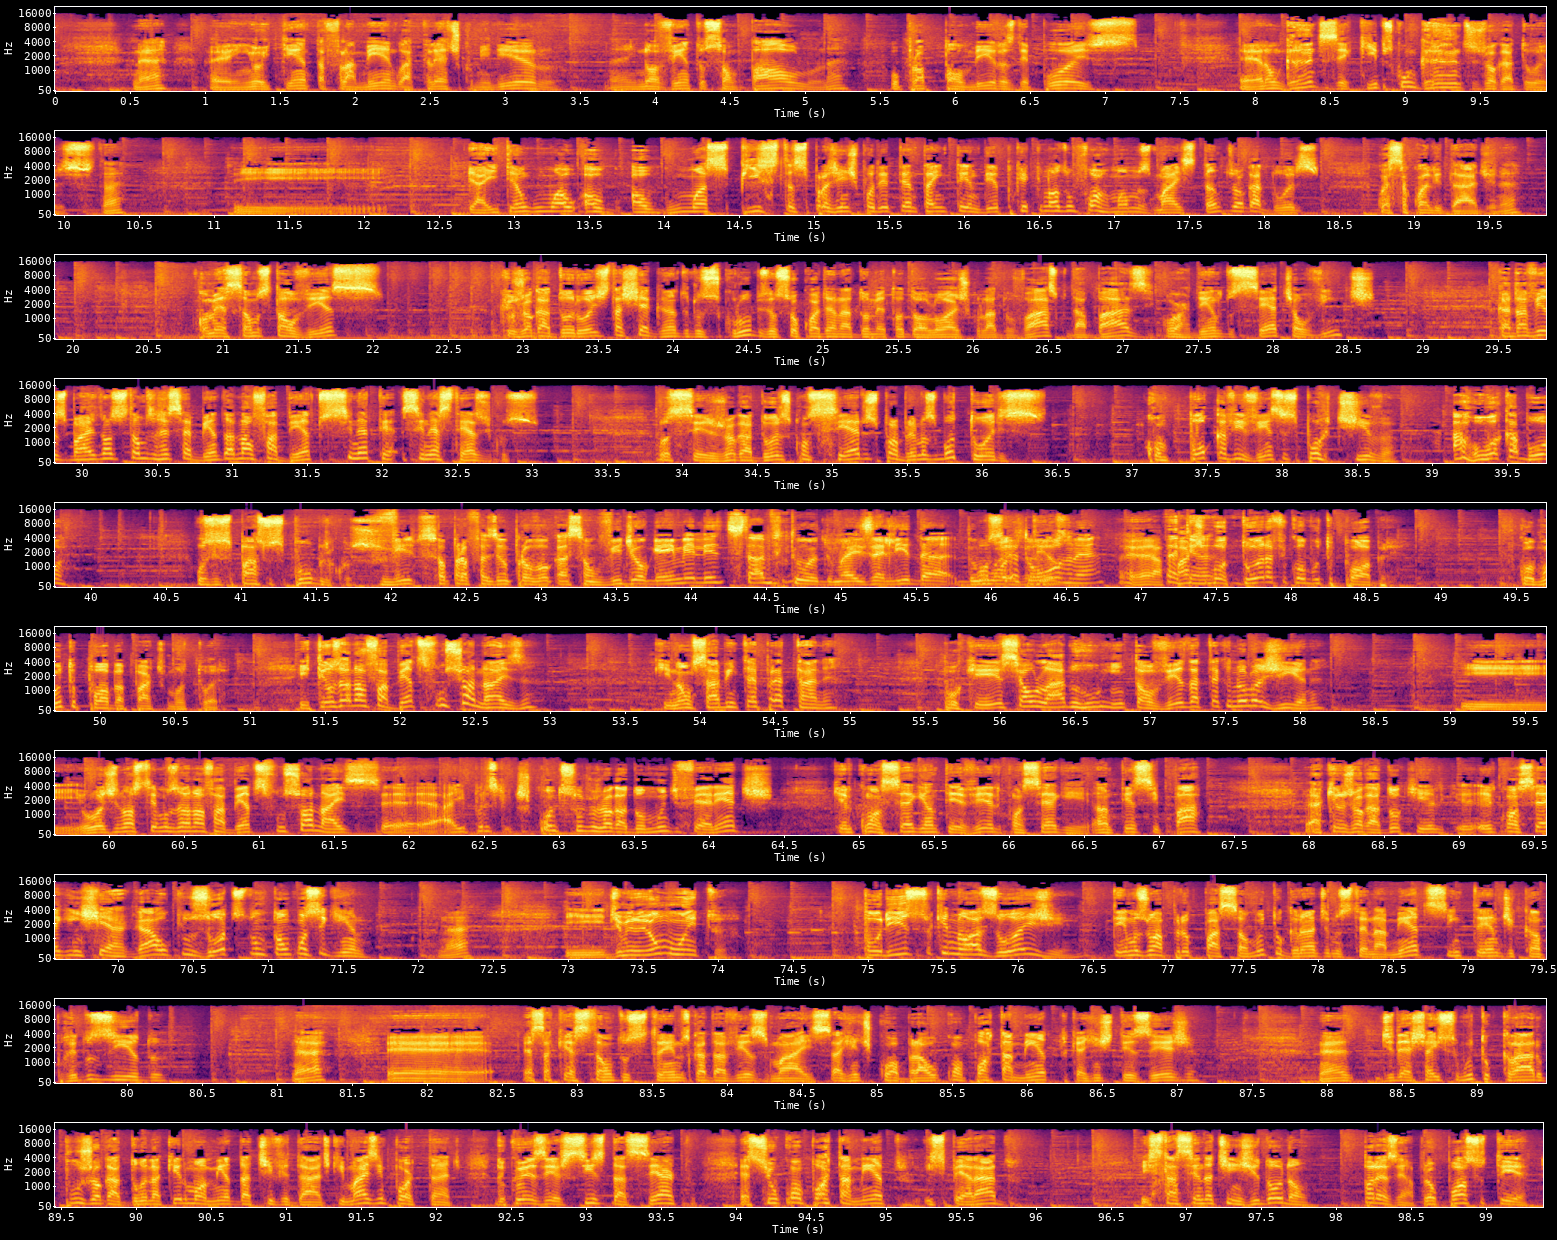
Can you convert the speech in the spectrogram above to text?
né, é, em 80 Flamengo, Atlético Mineiro, né, em 90 São Paulo, né, o próprio Palmeiras depois. É, eram grandes equipes com grandes jogadores, né? E e aí tem alguma, algumas pistas para a gente poder tentar entender por que nós não formamos mais tantos jogadores com essa qualidade, né? Começamos talvez que o jogador hoje está chegando nos clubes, eu sou coordenador metodológico lá do Vasco, da base, coordeno do 7 ao 20. Cada vez mais nós estamos recebendo analfabetos sinestésicos. Ou seja, jogadores com sérios problemas motores, com pouca vivência esportiva. A rua acabou. Os espaços públicos. Só para fazer uma provocação, videogame ele sabe tudo, mas ali da, do com motor, certeza. né? É, a é, parte motora ficou muito pobre. Ficou muito pobre a parte motora. E tem os analfabetos funcionais, né? Que não sabem interpretar, né? Porque esse é o lado ruim, talvez, da tecnologia, né? E hoje nós temos analfabetos funcionais. É, aí por isso que quando surge um jogador muito diferente, que ele consegue antever, ele consegue antecipar, é aquele jogador que ele, ele consegue enxergar o que os outros não estão conseguindo, né? E diminuiu muito. Por isso que nós hoje temos uma preocupação muito grande nos treinamentos em treino de campo reduzido, né? É, essa questão dos treinos cada vez mais a gente cobrar o comportamento que a gente deseja, né? De deixar isso muito claro para o jogador naquele momento da atividade, que mais importante do que o exercício dar certo é se o comportamento esperado está sendo atingido ou não. Por exemplo, eu posso ter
